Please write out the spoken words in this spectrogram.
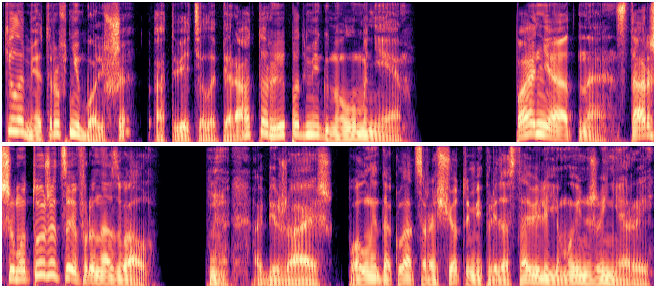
километров, не больше», — ответил оператор и подмигнул мне. «Понятно. Старшему тоже цифру назвал?» хм, «Обижаешь. Полный доклад с расчетами предоставили ему инженеры.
